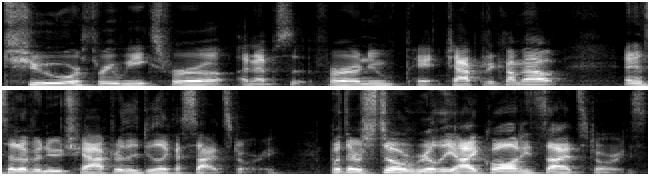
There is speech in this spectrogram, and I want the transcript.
two or three weeks for a, an episode for a new pa- chapter to come out, and instead of a new chapter, they do like a side story. But they're still really high quality side stories.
